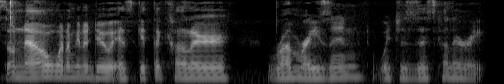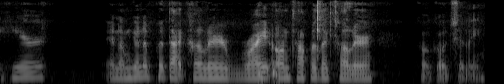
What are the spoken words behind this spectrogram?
So now what I'm going to do is get the color Rum Raisin, which is this color right here. And I'm going to put that color right on top of the color Cocoa Chili.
